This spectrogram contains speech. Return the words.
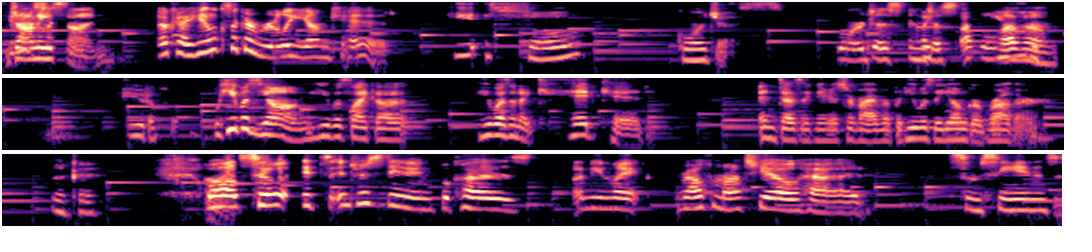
looks Johnny's like- son. Okay, he looks like a really young kid. He is so gorgeous. Gorgeous and Like, just I love him. beautiful. He was young. He was like a, he wasn't a kid kid in Designated Survivor, but he was the younger brother. Okay. Um, Well, so it's interesting because I mean, like Ralph Macchio had some scenes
